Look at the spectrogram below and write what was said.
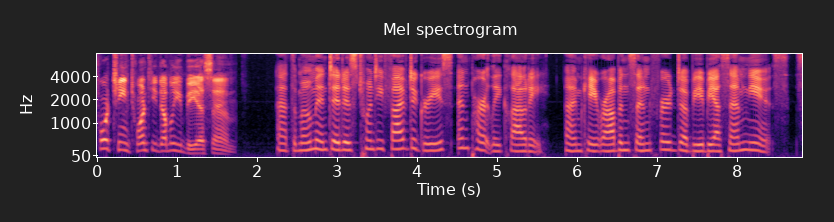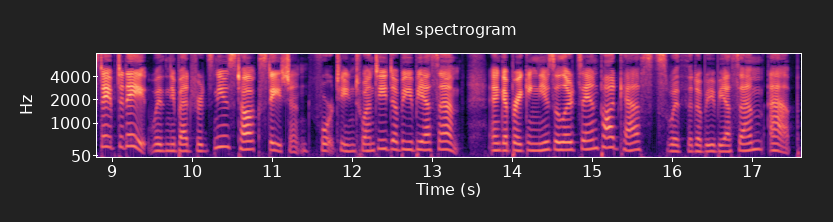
1420 WBSM. At the moment, it is 25 degrees and partly cloudy. I'm Kate Robinson for WBSM News. Stay up to date with New Bedford's News Talk station, 1420 WBSM, and get breaking news alerts and podcasts with the WBSM app.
